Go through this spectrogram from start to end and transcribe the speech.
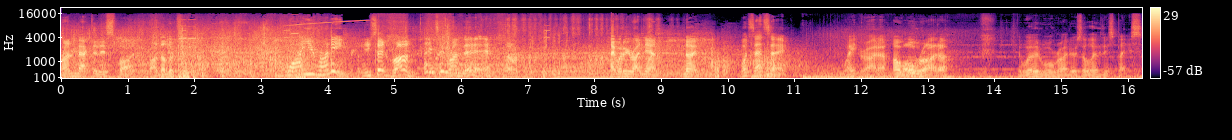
run back to this spot by the looks of it. Why are you running? You said run. I didn't say run there. Oh. Hey, what are we writing down? No. What's that say? Wait, Rider. Oh, Wall Walrider. Rider. The word Walrider is all over this place.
